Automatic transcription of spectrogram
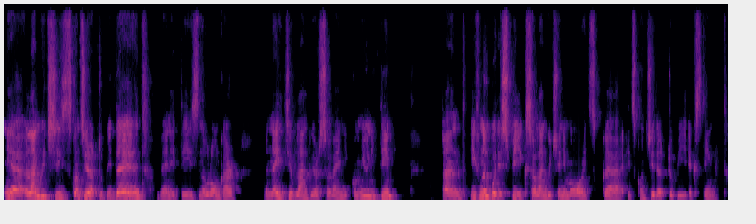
yeah, a language is considered to be dead when it is no longer a native language of any community. And if nobody speaks a language anymore, it's, uh, it's considered to be extinct.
